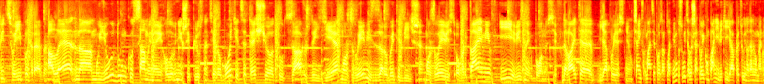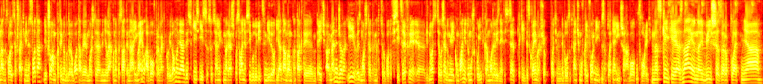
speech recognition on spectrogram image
під свої потреби. Але на мою думку, самий найголовніший плюс на цій роботі це те, що тут завжди є можливість заробити більше, можливість овертаймів і різних бонусів. Давайте я поясню. Ця інформація про зарплатню стосується лише тої компанії, в якій я працюю на даний момент. Вона знаходиться в штаті Міннесота. Якщо вам потрібна буде робота, ви можете мені легко написати на імейл або в приватні повідомлення десь в якійсь із соціальних мереж. Посилання всі будуть під цим відео. Я дам вам контакти HR-менеджера, і ви зможете отримати цю роботу. Всі цифри е, відносяться лише до моєї компанії, тому що політика може різнитися. Це такий дисклеймер, щоб потім не було запитань, чому в Каліфорнії зарплатня інша або у Флориді. Наскільки я знаю, найбільша зарплатня,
